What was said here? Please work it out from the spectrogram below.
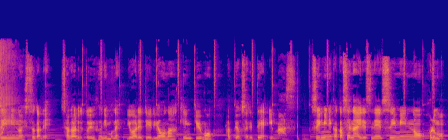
睡眠の質がね下がるというふうにもね言われているような研究も発表されています。睡眠に欠かせないですね。睡眠のホルモン。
